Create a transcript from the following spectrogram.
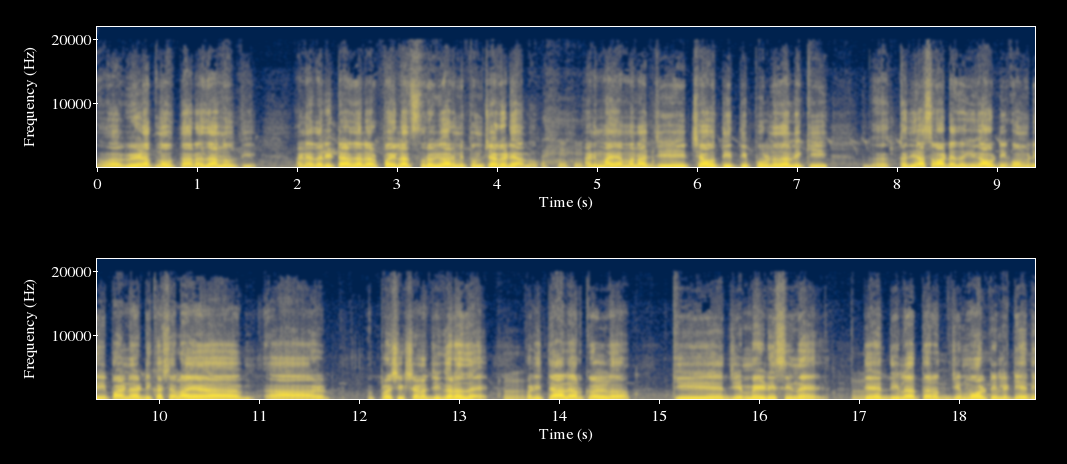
वेळच नव्हता रजा नव्हती. आणि आता रिटायर झाल्यावर पहिलाच रविवार मी तुमच्याकडे आलो. आणि माझ्या मनात जी इच्छा होती ती पूर्ण झाली की अ, कधी असं वाटायचं की गावठी कोंबडी पाळण्यासाठी कशाला या अ, प्रशिक्षणाची गरज आहे? पण इथे आल्यावर कळलं की जे मेडिसिन आहे ते दिलं तर जी मॉर्टिलिटी आहे ती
